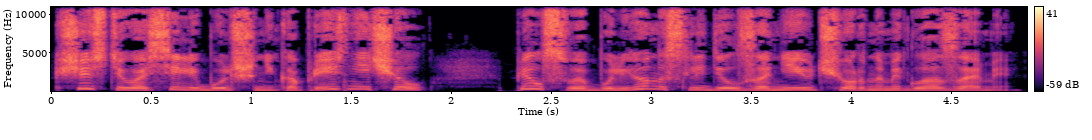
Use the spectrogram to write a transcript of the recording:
К счастью, Василий больше не капризничал, пил свой бульон и следил за нею черными глазами.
